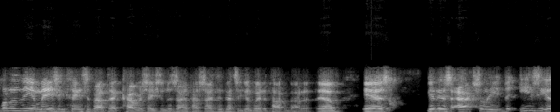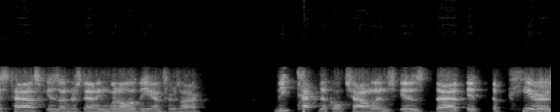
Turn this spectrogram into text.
one of the amazing things about that conversation design process, I think that's a good way to talk about it, uh, is It is actually the easiest task is understanding what all of the answers are. The technical challenge is that it appears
